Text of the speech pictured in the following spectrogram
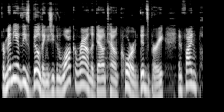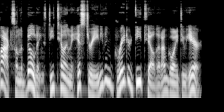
For many of these buildings, you can walk around the downtown core of Didsbury and find plaques on the buildings detailing the history in even greater detail than I'm going to here.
